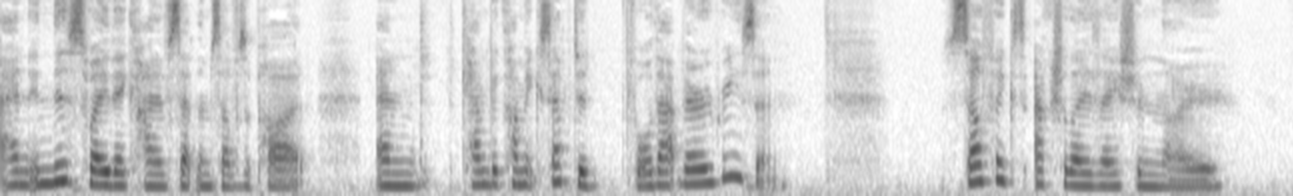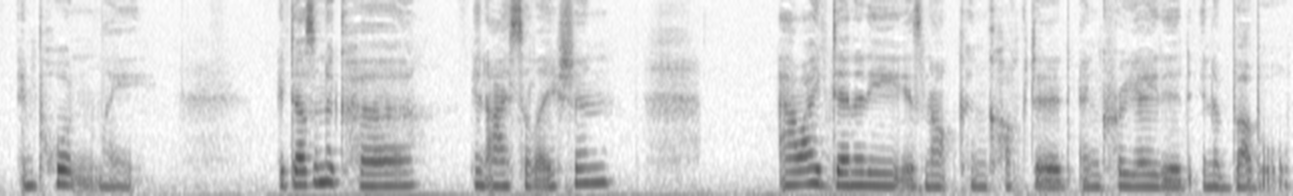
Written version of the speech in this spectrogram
and in this way, they kind of set themselves apart and can become accepted for that very reason. Self actualization, though, importantly, it doesn't occur in isolation our identity is not concocted and created in a bubble,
